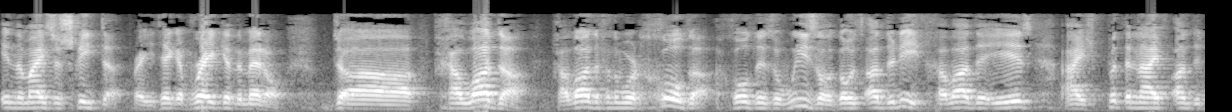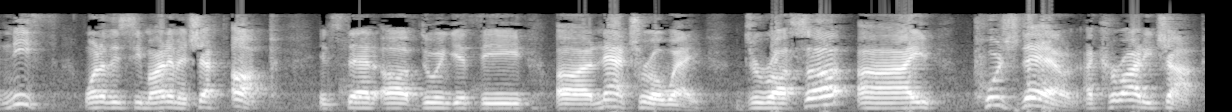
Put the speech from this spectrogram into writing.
in the Maisa Shchita, right? You take a break in the middle. Uh, chalada, chalada from the word chulda. Chulda is a weasel, it goes underneath. Chalada is, I put the knife underneath one of these simanim and check up instead of doing it the uh, natural way. Durasa, I push down, a karate chop,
